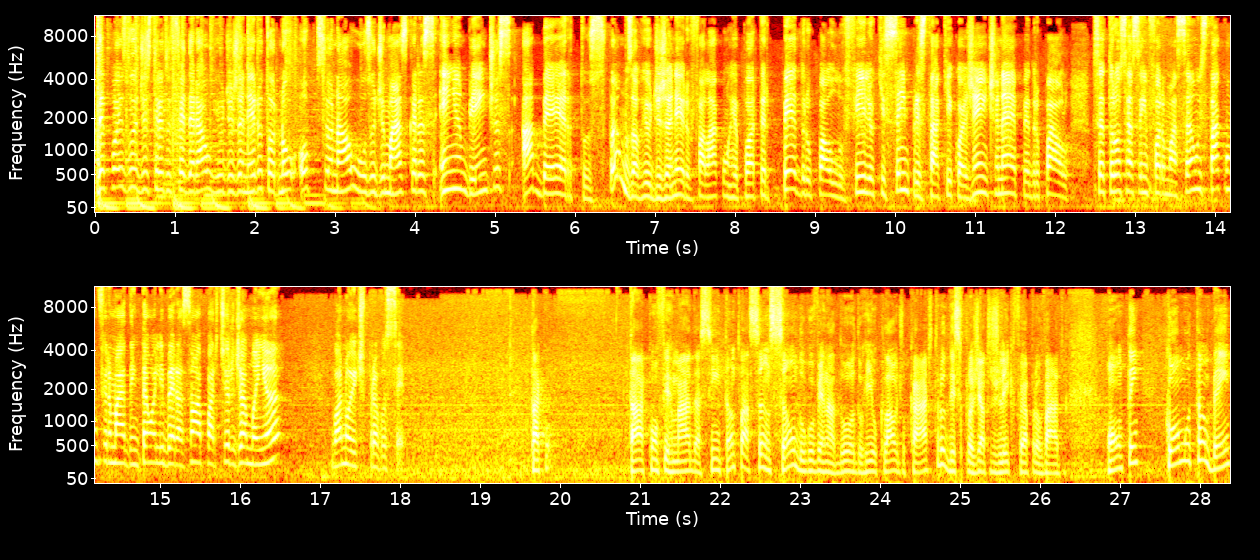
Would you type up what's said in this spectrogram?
Depois do Distrito Federal, o Rio de Janeiro tornou opcional o uso de máscaras em ambientes abertos. Vamos ao Rio de Janeiro falar com o repórter Pedro Paulo Filho, que sempre está aqui com a gente, né, Pedro Paulo? Você trouxe essa informação. Está confirmada, então, a liberação a partir de amanhã? Boa noite para você. Tá, tá confirmada, assim, tanto a sanção do governador do Rio, Cláudio Castro, desse projeto de lei que foi aprovado ontem, como também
